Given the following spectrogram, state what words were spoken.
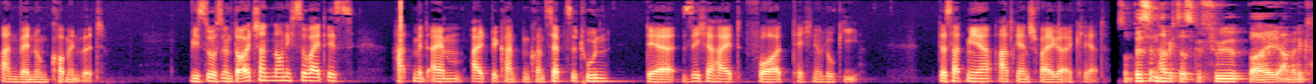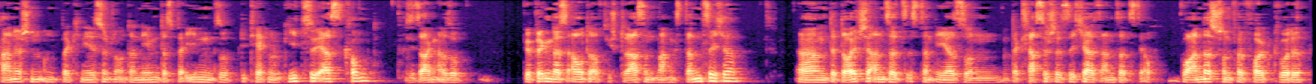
Anwendung kommen wird. Wieso es in Deutschland noch nicht so weit ist, hat mit einem altbekannten Konzept zu tun, der Sicherheit vor Technologie. Das hat mir Adrian Schweiger erklärt. So ein bisschen habe ich das Gefühl bei amerikanischen und bei chinesischen Unternehmen, dass bei ihnen so die Technologie zuerst kommt. Sie sagen also, wir bringen das Auto auf die Straße und machen es dann sicher. Ähm, der deutsche Ansatz ist dann eher so ein, der klassische Sicherheitsansatz, der auch woanders schon verfolgt wurde,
